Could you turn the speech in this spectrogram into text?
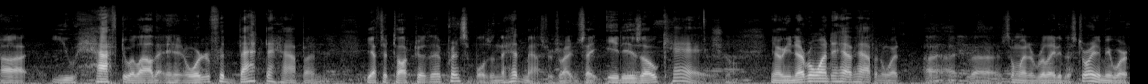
Uh, you have to allow that, and in order for that to happen, you have to talk to the principals and the headmasters, right, and say it is okay. You know, you never want to have happen what uh, uh, someone related the story to me, where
